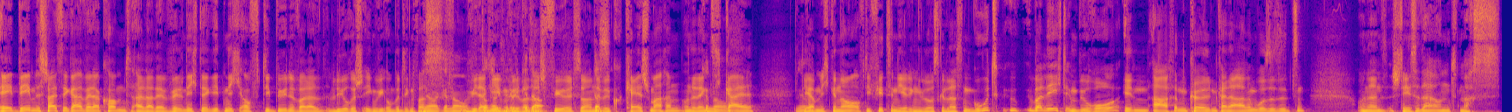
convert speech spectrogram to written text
Ey, dem ist scheißegal, wer da kommt, Alter. Der will nicht, der geht nicht auf die Bühne, weil er lyrisch irgendwie unbedingt was Ja, genau. Wiedergeben will, was er gedacht. fühlt, sondern Das- der will Cash machen und er denkt Genau. sich, geil, die haben mich genau auf die 14-Jährigen losgelassen. Gut überlegt im Büro in Aachen, Köln, keine Ahnung, wo sie sitzen. Und dann stehst du da und machst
